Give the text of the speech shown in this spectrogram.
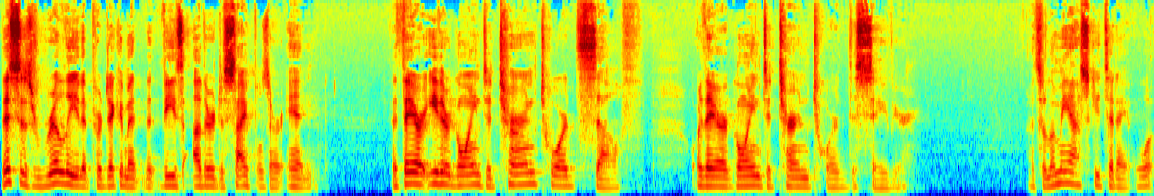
This is really the predicament that these other disciples are in. That they are either going to turn towards self or they are going to turn toward the Savior. And so let me ask you today what,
